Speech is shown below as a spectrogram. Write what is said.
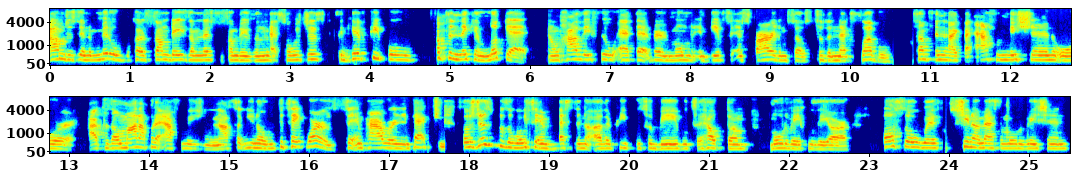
I'm just in the middle because some days I'm this, and some days I'm that. So it's just to give people something they can look at and how they feel at that very moment and be able to inspire themselves to the next level something like an affirmation or because on mine I put an affirmation and I said, you know, we could take words to empower and impact you. So it just was a way to invest in the other people to be able to help them motivate who they are. Also with Shana Master Motivation,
